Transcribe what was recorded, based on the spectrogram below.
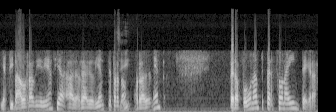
y estimado radio audiencia, radio perdón, radio Pero fue una persona íntegra,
